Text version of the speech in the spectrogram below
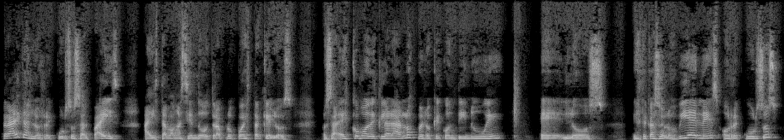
traigas los recursos al país. Ahí estaban haciendo otra propuesta que los, o sea, es como declararlos, pero que continúen eh, los, en este caso, los bienes o recursos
